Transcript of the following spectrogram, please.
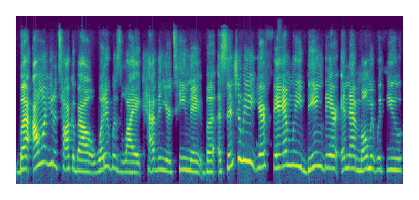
But I want you to talk about what it was like having your teammate, but essentially your family being there in that moment with you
